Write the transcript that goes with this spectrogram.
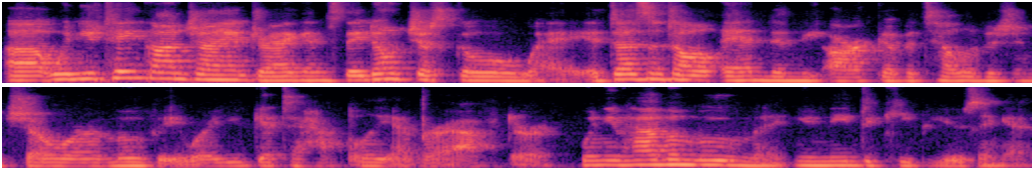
uh, when you take on giant dragons, they don't just go away. It doesn't all end in the arc of a television show or a movie where you get to happily ever after. When you have a movement, you need to keep using it.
